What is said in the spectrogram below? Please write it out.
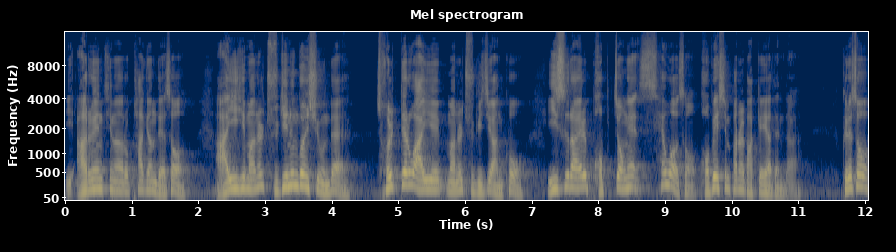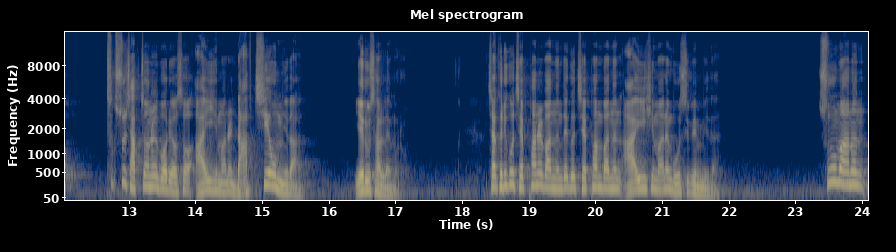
이 아르헨티나로 파견돼서 아이 히만을 죽이는 건 쉬운데 절대로 아이히만을 죽이지 않고 이스라엘 법정에 세워서 법의 심판을 받게 해야 된다. 그래서 특수 작전을 벌여서 아이히만을 납치해 옵니다. 예루살렘으로. 자, 그리고 재판을 받는데 그 재판 받는 아이히만의 모습입니다. 수많은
